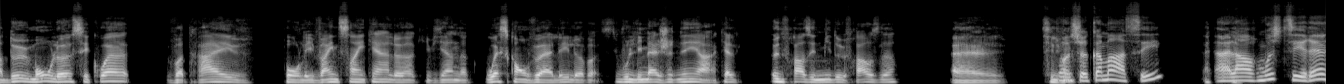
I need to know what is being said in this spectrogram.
en deux mots, là, c'est quoi votre rêve pour les 25 ans là, qui viennent? là? Où est-ce qu'on veut aller? Là? Si vous l'imaginez en quel- une phrase et demie, deux phrases, là. Euh, Sylvie? Bon, je vais commencer. Alors, moi, je dirais,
